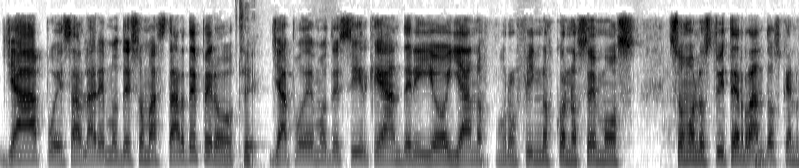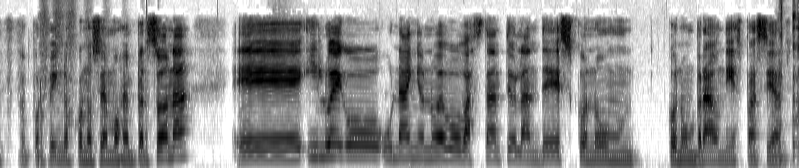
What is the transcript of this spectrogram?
Ya pues hablaremos de eso más tarde, pero ya podemos decir que Ander y yo ya nos por fin nos conocemos, somos los Twitter randos que por fin nos conocemos en persona. Eh, y luego un año nuevo bastante holandés con un, con un brownie espacial.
